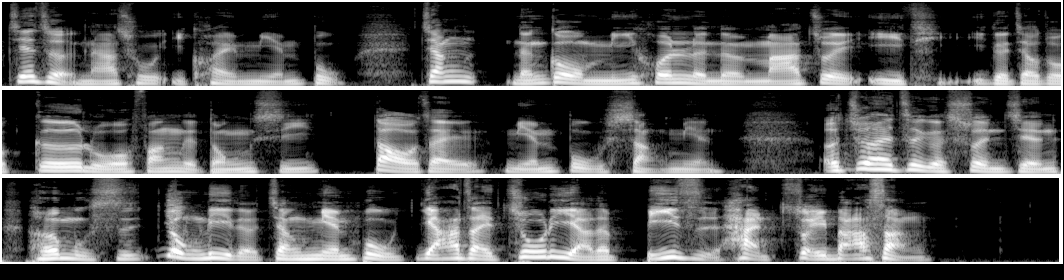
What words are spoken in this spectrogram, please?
接着拿出一块棉布，将能够迷昏人的麻醉液体，一个叫做哥罗芳的东西倒在棉布上面。而就在这个瞬间，荷姆斯用力的将棉布压在茱莉亚的鼻子和嘴巴上。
